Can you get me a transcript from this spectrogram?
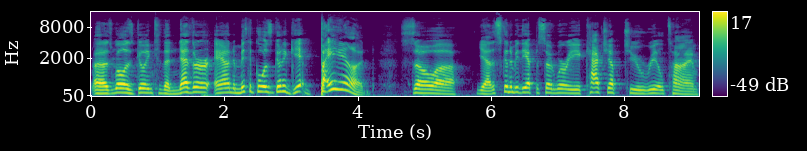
as well as going to the Nether, and Mythical is going to get banned. So, uh, yeah, this is going to be the episode where we catch up to real time,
